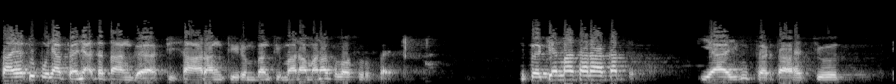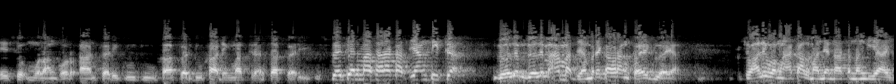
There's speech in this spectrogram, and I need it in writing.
Saya tuh punya banyak tetangga di sarang, di rembang, di mana-mana kalau survei. Sebagian masyarakat, ya itu bertahajud, esok mulang Quran, bari kudu, kabar duha, yang madrasah, bari itu. Sebagian masyarakat yang tidak dolim-dolim amat ya, mereka orang baik loh ya. Kecuali orang nakal, manjen seneng kiai.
